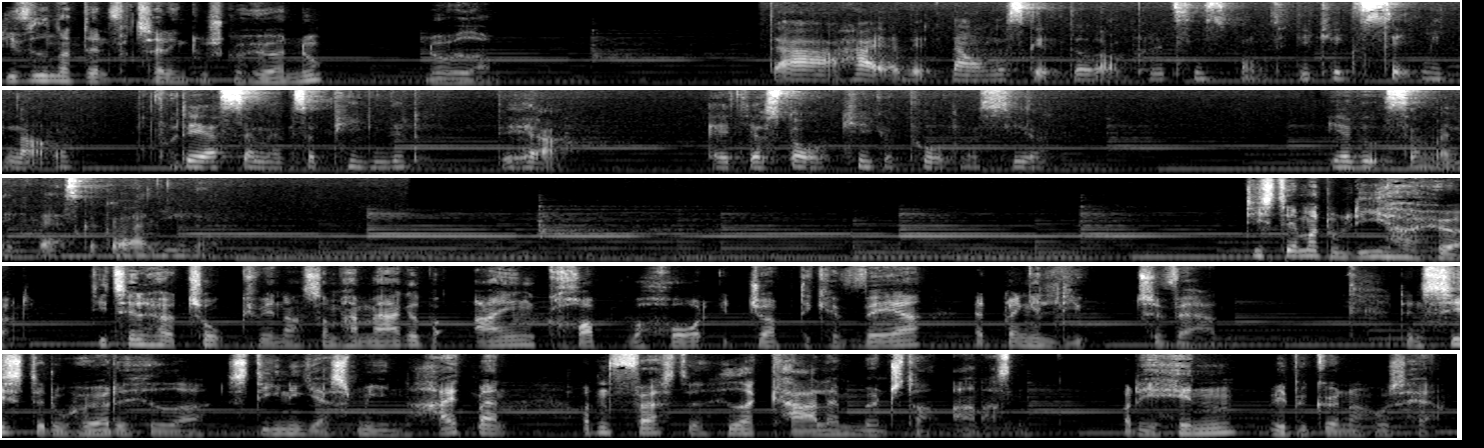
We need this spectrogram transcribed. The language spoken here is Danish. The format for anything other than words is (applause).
De vidner den fortælling, du skal høre nu, noget om. Der har jeg vendt navneskiltet om på det tidspunkt, så de kan ikke se mit navn. For det er simpelthen så pinligt, det her, at jeg står og kigger på dem og siger, jeg ved simpelthen ikke, hvad jeg skal gøre lige nu. De stemmer, du lige har hørt, de tilhører to kvinder, som har mærket på egen krop, hvor hårdt et job det kan være at bringe liv til verden. Den sidste, du hørte, hedder Stine Jasmin Heitmann, og den første hedder Carla Mønster Andersen. Og det er hende, vi begynder hos her.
